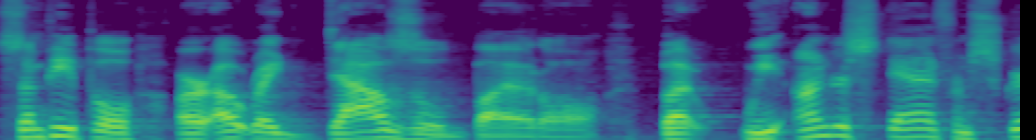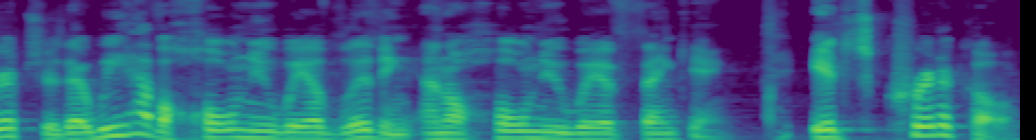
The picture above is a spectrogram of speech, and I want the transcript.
Some people are outright dazzled by it all. But we understand from Scripture that we have a whole new way of living and a whole new way of thinking. It's critical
